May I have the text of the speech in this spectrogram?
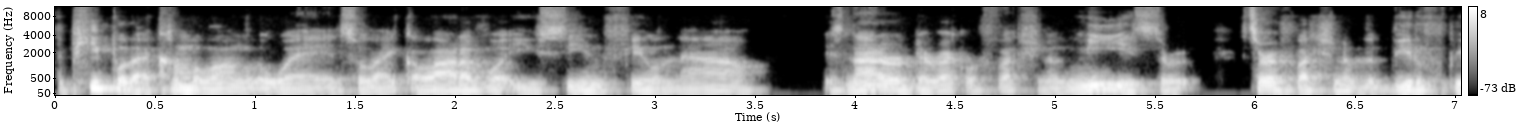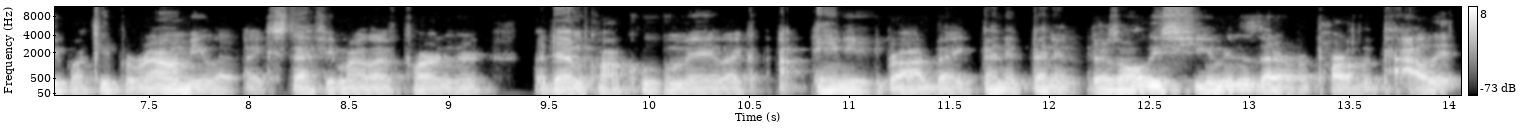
the people that come along the way and so like a lot of what you see and feel now is not a direct reflection of me it's the it's a reflection of the beautiful people I keep around me, like, like Steffi, my life partner, Adem Kwakume, like uh, Amy Brodbeck, Bennett Bennett. There's all these humans that are a part of the palette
